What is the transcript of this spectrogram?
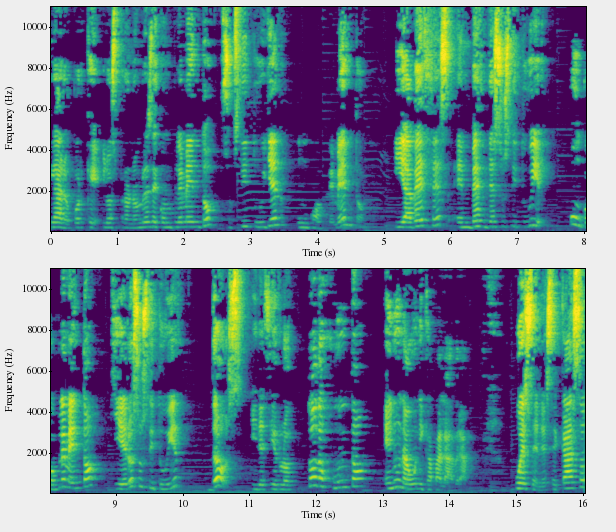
Claro, porque los pronombres de complemento sustituyen un complemento. Y a veces, en vez de sustituir un complemento, quiero sustituir dos y decirlo todo junto en una única palabra. Pues en ese caso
